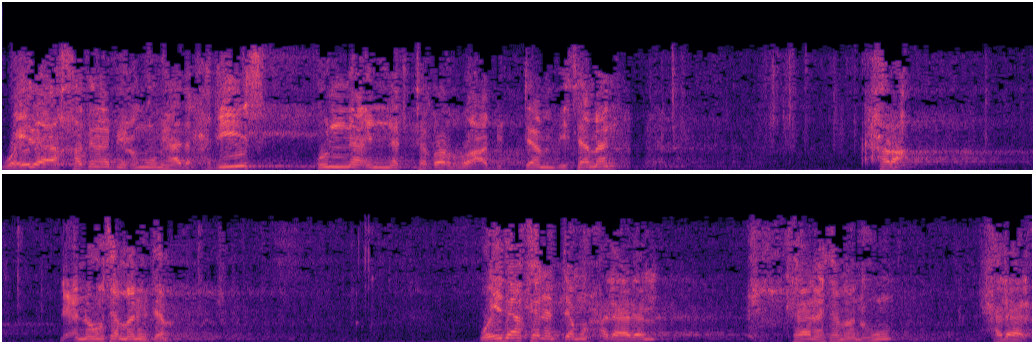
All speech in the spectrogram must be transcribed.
وإذا أخذنا بعموم هذا الحديث قلنا إن التبرع بالدم بثمن حرام لأنه ثمن دم. وإذا كان الدم حلالا كان ثمنه حلالا.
